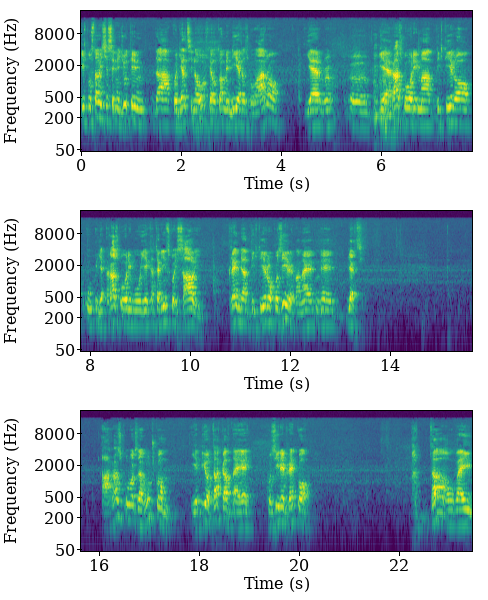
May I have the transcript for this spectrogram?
Ispostavit će se, međutim, da kod Jelcina uopšte o tome nije razgovarao, jer je razgovorima diktirao, u razgovorima u Jekaterinskoj sali Kremlja diktirao Kozirev, a ne, ne Jelcin. A razgovor za ručkom je bio takav da je Kozirev rekao pa da, ovaj,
